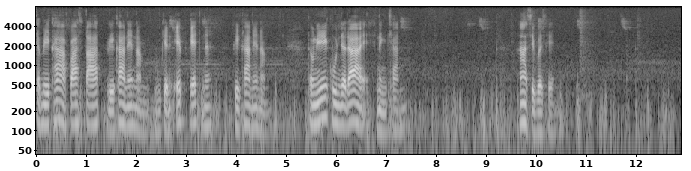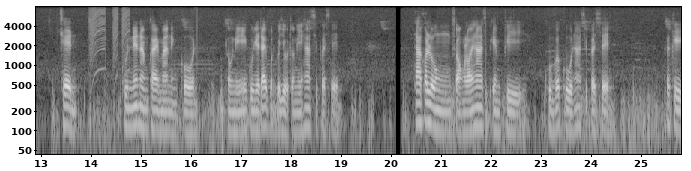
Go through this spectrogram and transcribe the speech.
จะมีค่า fast start หรือค่าแนะนำผมเขียน FS นะ คือค่าแนะนำตรงนี้คุณจะได้ 1 ชั้น 50%เช่น คุณแนะนำใครมา 1 โกน ตรงนี้คุณจะได้ผลประโยชน์ตรงนี้ 50% ถ้าเขาลง 250 MP คุณก็คูณ 50%ก็คือ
